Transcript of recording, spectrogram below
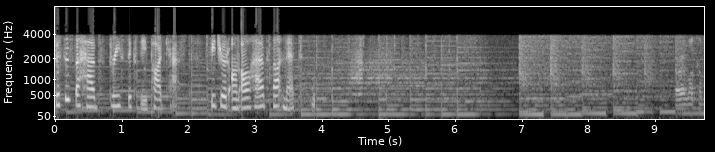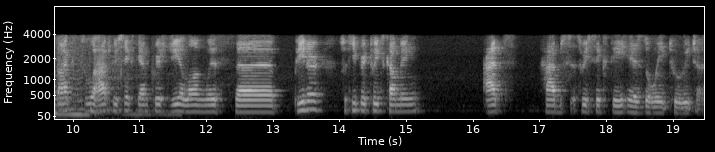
This is the Habs 360 podcast, featured on allhabs.net. 360. I'm Chris G along with uh, Peter. So keep your tweets coming. At Habs360 is the way to reach us.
